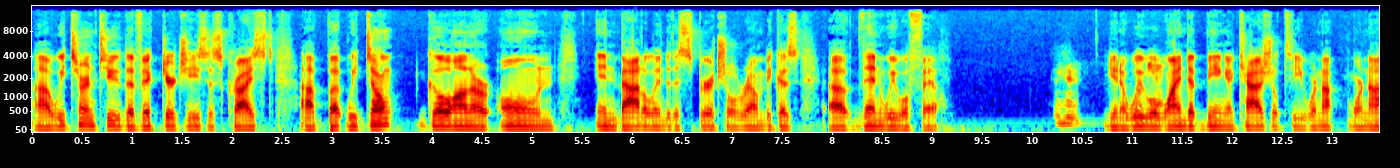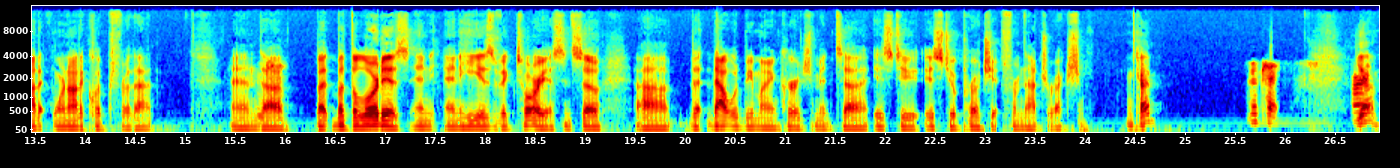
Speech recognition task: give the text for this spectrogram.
uh, we turn to the victor jesus christ uh, but we don't go on our own in battle into the spiritual realm because uh, then we will fail. Mm-hmm. You know, we okay. will wind up being a casualty. We're not. We're not. We're not equipped for that. And uh, but but the Lord is, and and He is victorious. And so uh, that that would be my encouragement uh, is to is to approach it from that direction. Okay. Okay. All yeah. Right.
